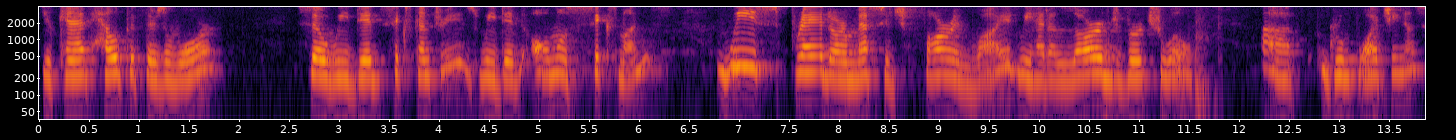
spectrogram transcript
you can't help if there's a war. So we did six countries. We did almost six months we spread our message far and wide. We had a large virtual uh, group watching us.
